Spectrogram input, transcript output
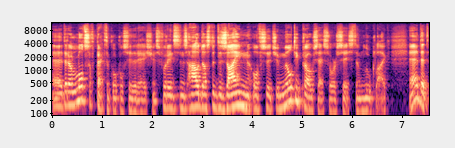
Uh, there are lots of practical considerations. For instance, how does the design of such a multiprocessor system look like? Uh, that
